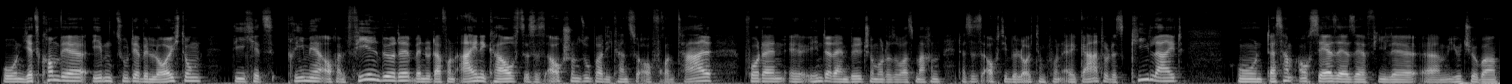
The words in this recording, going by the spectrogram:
Und jetzt kommen wir eben zu der Beleuchtung, die ich jetzt primär auch empfehlen würde. Wenn du davon eine kaufst, ist es auch schon super. Die kannst du auch frontal vor dein, äh, hinter deinem Bildschirm oder sowas machen. Das ist auch die Beleuchtung von Elgato, das Keylight. Und das haben auch sehr, sehr, sehr viele ähm, YouTuber.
